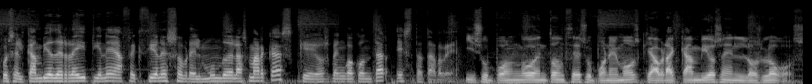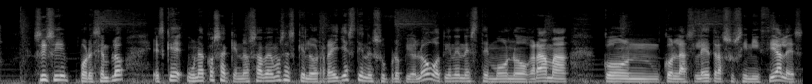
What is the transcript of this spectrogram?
pues el cambio de rey tiene afecciones sobre el mundo de las marcas que os vengo a contar esta tarde. Y supongo entonces, suponemos que habrá cambios en los logos. Sí, sí, por ejemplo, es que una cosa que no sabemos es que los reyes tienen su propio logo, tienen este monograma con, con las letras, sus iniciales,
